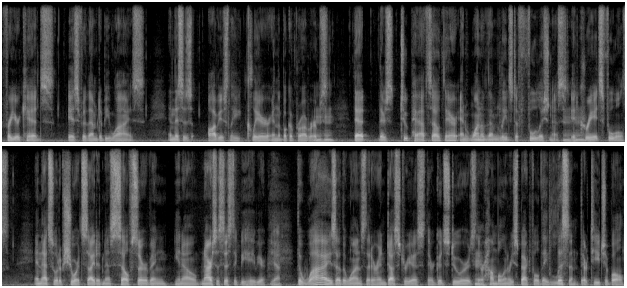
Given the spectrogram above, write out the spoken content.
for your kids is for them to be wise, and this is obviously clear in the Book of Proverbs Mm-hmm. that there's two paths out there, and one of them leads to foolishness. Mm-hmm. It creates fools. And that sort of short sightedness, self serving, you know, narcissistic behavior. Yeah. The wise are the ones that are industrious, they're good stewards, they're hmm. humble and respectful, they listen, they're teachable.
